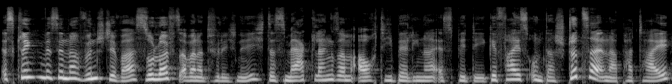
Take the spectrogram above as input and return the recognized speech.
Es klingt ein bisschen nach Wünsch dir was, so läuft's aber natürlich nicht. Das merkt langsam auch die Berliner SPD. Giffey's Unterstützer in der Partei,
